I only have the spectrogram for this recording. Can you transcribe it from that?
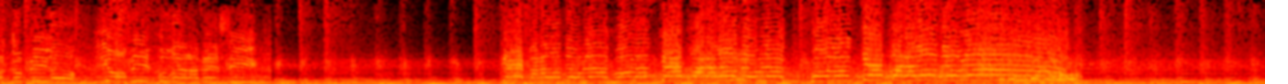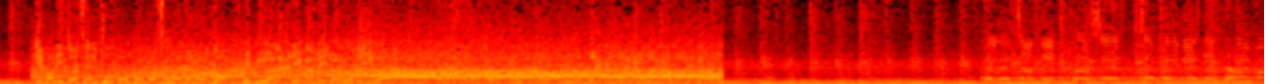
Conmigo, yo vi jugar a Messi. ¿Qué para dónde Oblak? Bolan, ¿qué para dónde Oblak? Bolan, ¿qué para dónde Oblak? Pero bueno. Qué bonito es el fútbol cuando se vuelve loco. Envío al área, Gamero, Rodrigo. El rechace para ser, ser para Iniesta.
